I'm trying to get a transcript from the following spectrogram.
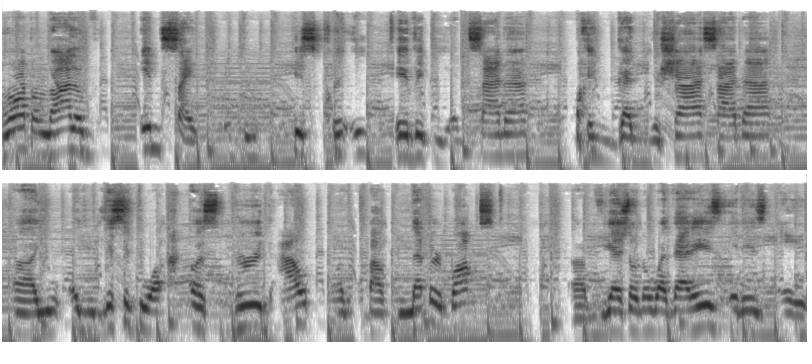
brought a lot of insight into his creativity. And sana pakinggan nyo siya. Sana uh, you, you listen to us nerd out on, about Letterboxd. Um, if you guys don't know what that is, it is a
